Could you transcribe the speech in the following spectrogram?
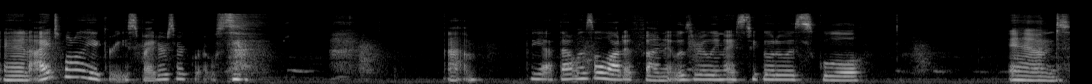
And I totally agree. Spiders are gross. um, but yeah, that was a lot of fun. It was really nice to go to a school and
